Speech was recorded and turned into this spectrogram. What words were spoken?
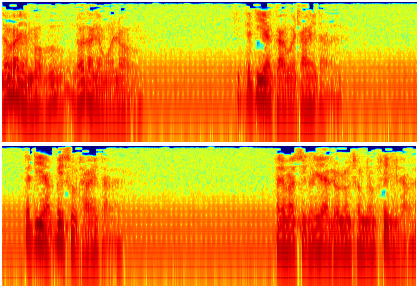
လောဘလည်းမဟုတ်ဘူးဒေါသလည်းဝင်တော့ဒီတတိယကာဝယ်ထားလိုက်တာပဲတတိယပိတ်ဆို့ထားလိုက်တာပဲ အဲ့ဒါမှစိတ်ကလေးကလုံလုံချုံချုံဖြစ်နေတာပဲ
